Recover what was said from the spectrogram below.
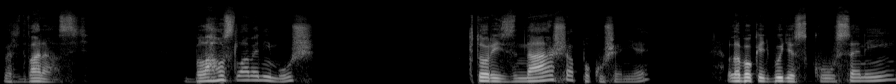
Verš 12. Blahoslavený muž, ktorý znáša pokušenie, lebo keď bude skúsený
